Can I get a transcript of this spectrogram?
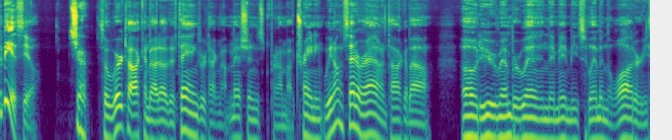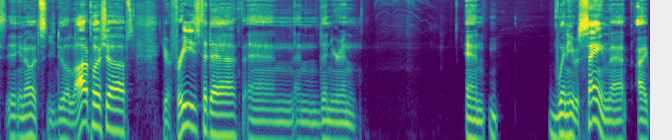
to be a SEAL. Sure. So we're talking about other things. We're talking about missions. We're talking about training. We don't sit around and talk about, oh, do you remember when they made me swim in the water? You know, it's you do a lot of push-ups, you're freeze to death, and and then you're in. And when he was saying that, I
